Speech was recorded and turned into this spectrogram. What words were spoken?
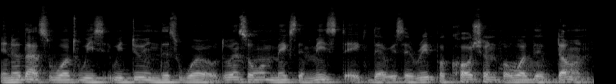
You know, that's what we we do in this world. When someone makes a mistake, there is a repercussion for what they've done.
